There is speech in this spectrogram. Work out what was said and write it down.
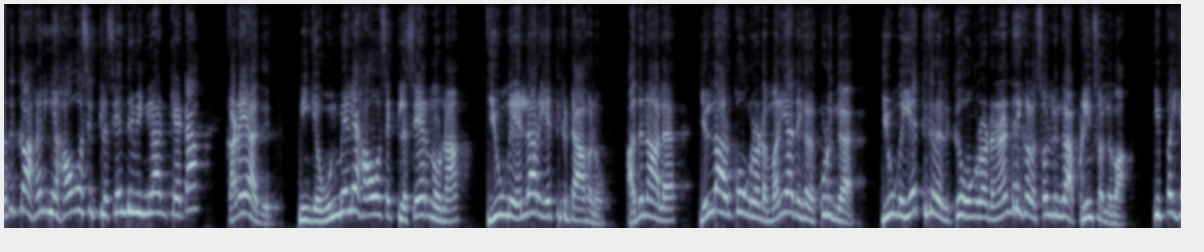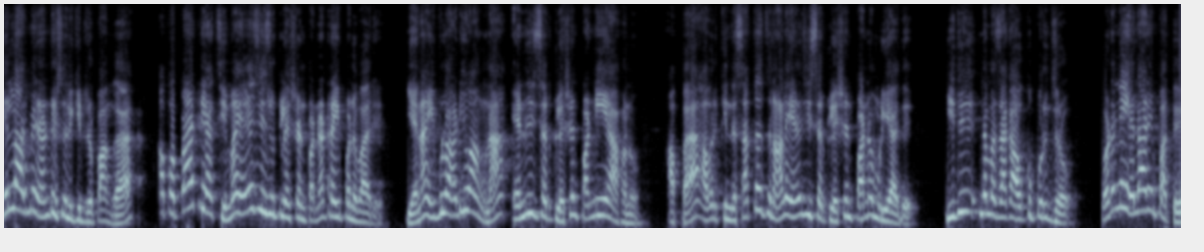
அதுக்காக நீங்க ஹாவோசெக்ல சேர்ந்துருவீங்களான்னு கேட்டா கிடையாது. நீங்க உண்மையிலே ஹாவோசெக்ல சேரணும்னா இவங்க எல்லாரும் ஏத்துக்கிட்டு ஆகணும். அதனால எல்லாருக்கும் உங்களோட மரியாதைகளை கொடுங்க. இவங்க ஏத்துக்கிறதுக்கு உங்களோட நன்றிகளை சொல்லுங்க அப்படின்னு சொல்லுவான். இப்ப எல்லாருமே நன்றி சொல்லிக்கிட்டு இருப்பாங்க. அப்ப பேட்ரியாக்சிமா எனர்ஜி சர்க்குலேஷன் பண்ண ட்ரை பண்ணுவாரு. ஏன்னா இவ்வளவு அடி வாங்கினா எனர்ஜி சர்க்குலேஷன் பண்ணியே ஆகணும். அப்ப அவருக்கு இந்த சத்தத்தினால எனர்ஜி சர்க்குலேஷன் பண்ண முடியாது. இது நம்ம ஜகாவுக்கு புரிஞ்சிடும் உடனே எல்லாரையும் பார்த்து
